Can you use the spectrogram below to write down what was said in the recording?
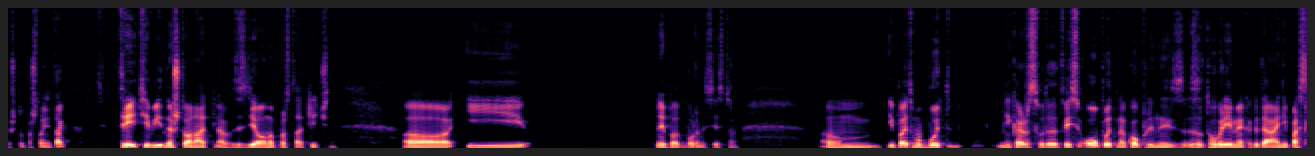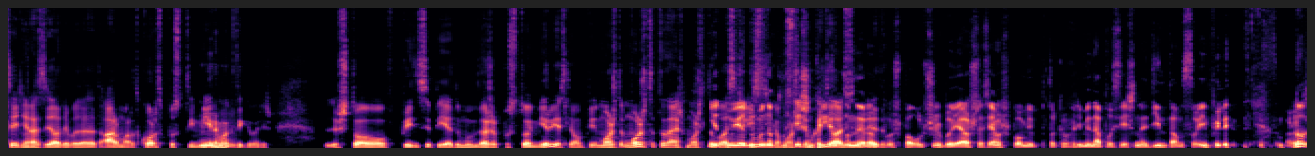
что пошло не так. Третий видно, что она сделана просто отлично. Э, и... Ну и Bloodborne, естественно. Um, и поэтому будет, мне кажется, вот этот весь опыт, накопленный за то время, когда они последний раз сделали вот этот Armored Core с пустым миром, mm-hmm. как ты говоришь, что, в принципе, я думаю, даже пустой мир, если он... Может, может это, знаешь, может, Нет, это была ну, я думаю, на PlayStation может, 3 хотелось... там, наверное, это... уж получше бы. Я уж совсем уж помню, только времена PlayStation 1 там свои были Ну,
